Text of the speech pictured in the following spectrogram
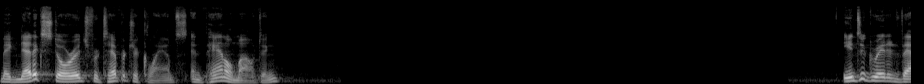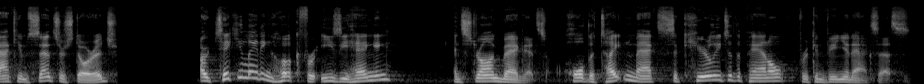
Magnetic storage for temperature clamps and panel mounting, integrated vacuum sensor storage, articulating hook for easy hanging, and strong magnets hold the Titan Max securely to the panel for convenient access.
